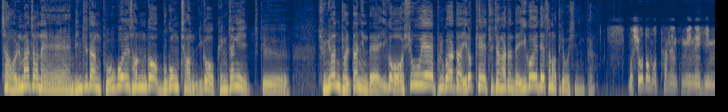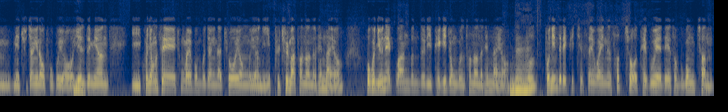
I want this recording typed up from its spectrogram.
자, 얼마 전에 민주당 보궐선거 무공천, 이거 굉장히 그, 중요한 결단인데, 이거 쇼에 불과하다, 이렇게 주장하던데, 이거에 대해서는 어떻게 보십니까? 뭐, 쇼도 못하는 국민의힘의 주장이라고 보고요. 음. 예를 들면, 이 권영세 총괄본부장이나 주호영 의원이 불출마 선언을 했나요? 혹은 윤핵관 분들이 백의종군 선언을 했나요? 네. 또 본인들의 귀책 사유가 있는 서초, 대구에 대해서 무공천,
